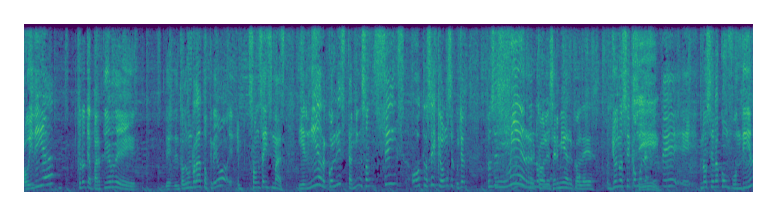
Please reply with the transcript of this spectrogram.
Hoy día, creo que a partir de, de- dentro de un rato, creo, eh, em, son seis más. Y el miércoles también son seis, otros seis que vamos a escuchar. Entonces, no Miércoles, cómo- el miércoles. yo no sé cómo Sí. la gente eh, no se va a confundir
